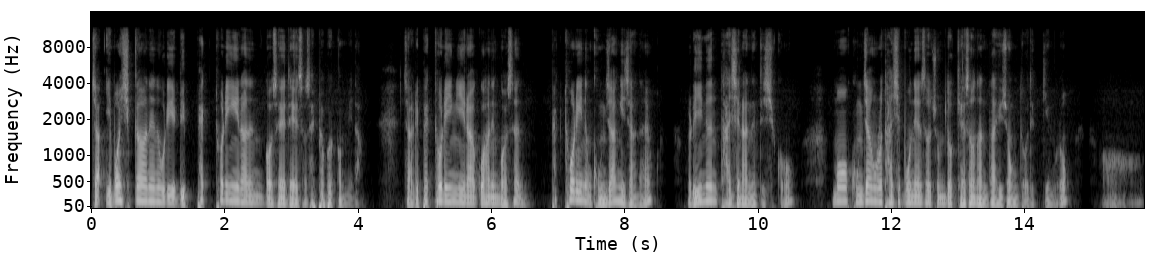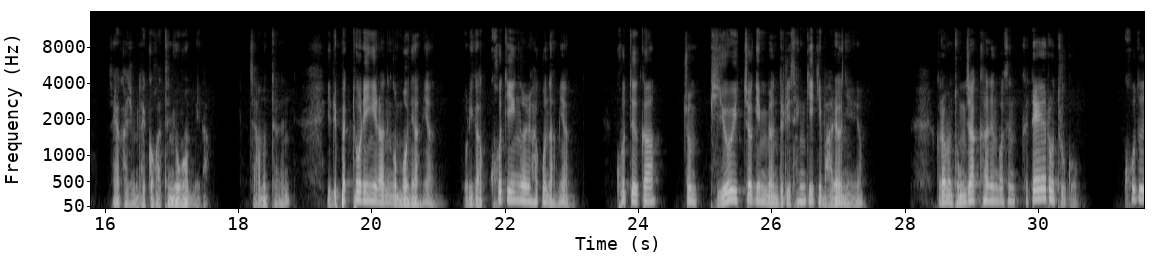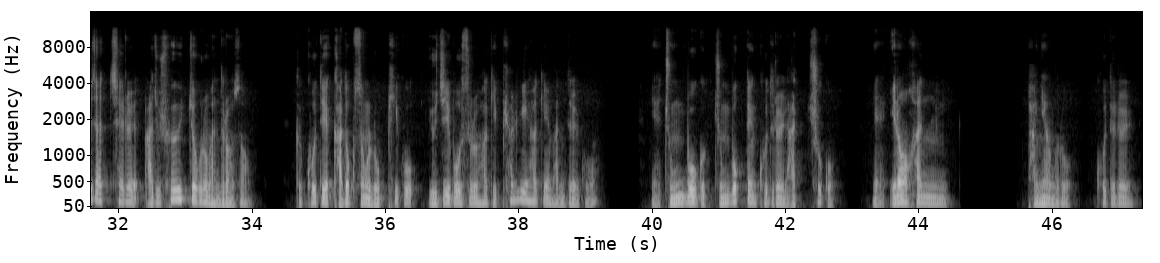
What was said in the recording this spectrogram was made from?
자, 이번 시간에는 우리 refactoring이라는 것에 대해서 살펴볼 겁니다. 자, refactoring이라고 하는 것은 factory는 공장이잖아요. re는 다시라는 뜻이고 뭐 공장으로 다시 보내서 좀 더 개선한다 이 정도 느낌으로 어, 생각하시면 될 것 같은 용어입니다. 자, 아무튼 이 refactoring이라는 건 뭐냐면 우리가 코딩을 하고 나면 코드가 좀 비효율적인 면들이 생기기 마련이에요 그러면 동작하는 것은 그대로 두고 코드 자체를 아주 효율적으로 만들어서 그 코드의 가독성을 높이고 유지보수를 하기 편리하게 만들고 예, 중복, 중복된 코드를 낮추고 예, 이러한 방향으로 코드를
